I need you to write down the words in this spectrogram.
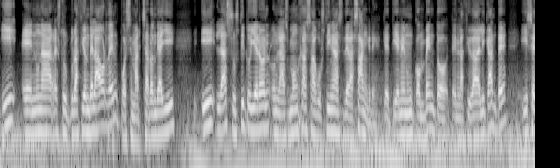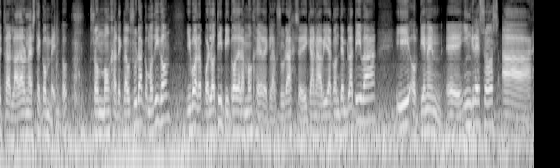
Y en una reestructuración de la orden, pues se marcharon de allí y las sustituyeron las monjas agustinas de la sangre, que tienen un convento en la ciudad de Alicante y se trasladaron a este convento. Son monjas de clausura, como digo, y bueno, pues lo típico de las monjas de clausura, se dedican a vida contemplativa y obtienen eh, ingresos a,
